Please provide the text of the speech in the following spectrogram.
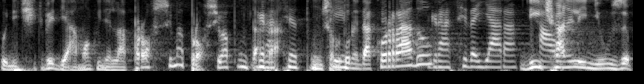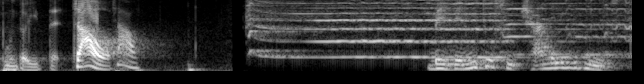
quindi ci vediamo quindi nella prossima, prossima puntata. Grazie a tutti. Un salutone da Corrado. Grazie da Yara. Di channelingnews.it. Ciao. Ciao. Benvenuto su Channeling News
